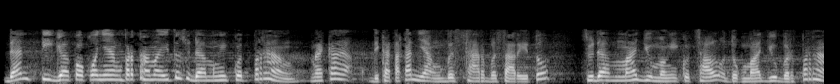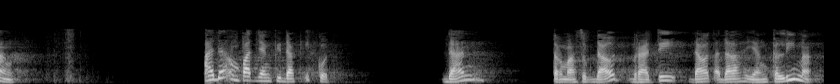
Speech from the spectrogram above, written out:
Dan tiga kokonya yang pertama itu sudah mengikut perang. Mereka dikatakan yang besar-besar itu sudah maju mengikut Saul untuk maju berperang. Ada empat yang tidak ikut. Dan termasuk Daud, berarti Daud adalah yang kelima.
